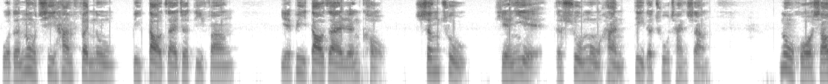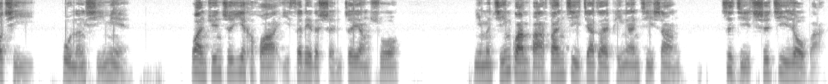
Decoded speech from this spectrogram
我的怒气和愤怒必倒在这地方，也必倒在人口、牲畜。田野的树木和地的出产上，怒火烧起，不能熄灭。万军之耶和华以色列的神这样说：你们尽管把番祭加在平安祭上，自己吃祭肉吧，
